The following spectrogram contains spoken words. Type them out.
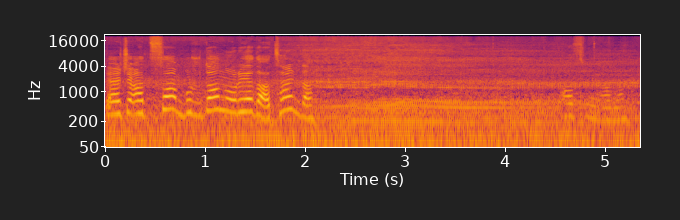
Gerçi atsa buradan oraya da atar da. Atmıyor ama.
